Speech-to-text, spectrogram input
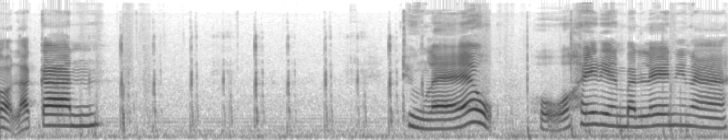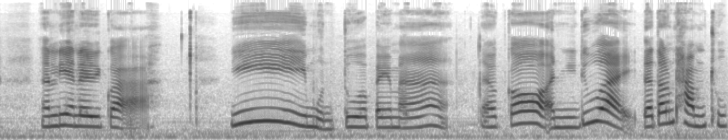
ก่อนละกัน ถึงแล้ว โหให้เรียนบัลเล่นี่นะงั้นเรียนเลยดีกว่า นี่หมุนตัวไปมา แล้วก็อันนี้ด้วยแล้วต้องทำทุก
